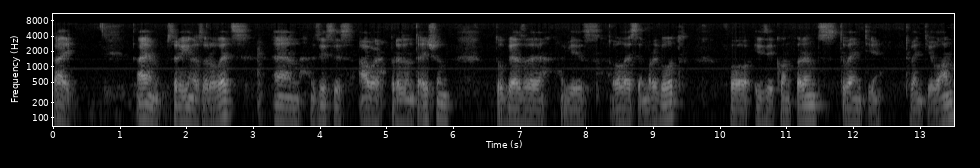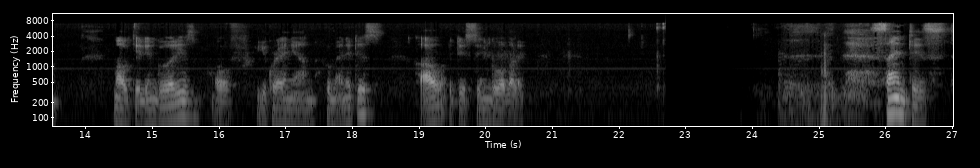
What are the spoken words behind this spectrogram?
Hi, I am Sergei Nazarovets and this is our presentation together with Olesya Mryglod for EASY Conference 2021 Multilingualism of Ukrainian Humanities, how it is seen globally. Scientists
